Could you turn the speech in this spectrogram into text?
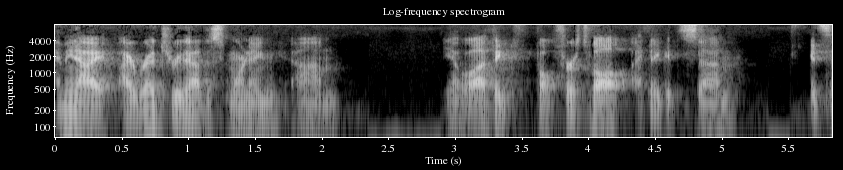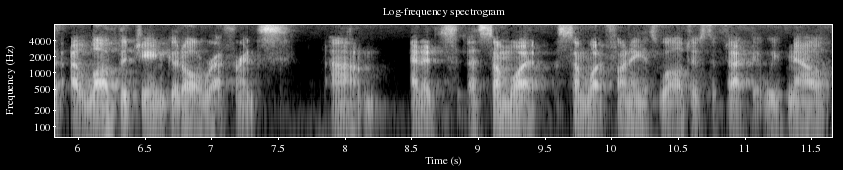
i mean i i read through that this morning. Um, yeah well i think well first of all i think it's um, it's i love the jane goodall reference. Um, and it's somewhat somewhat funny as well just the fact that we've now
